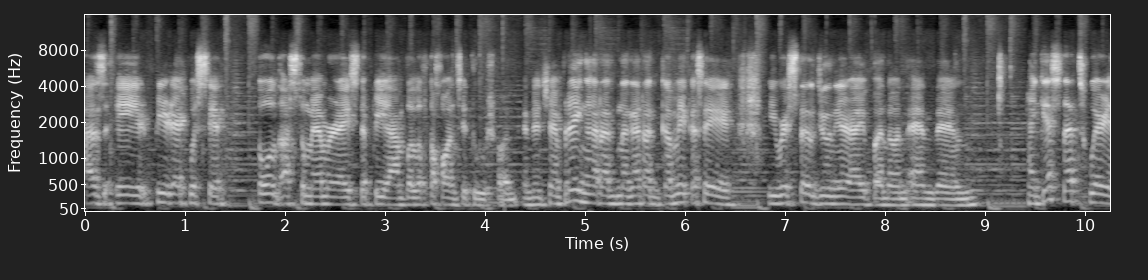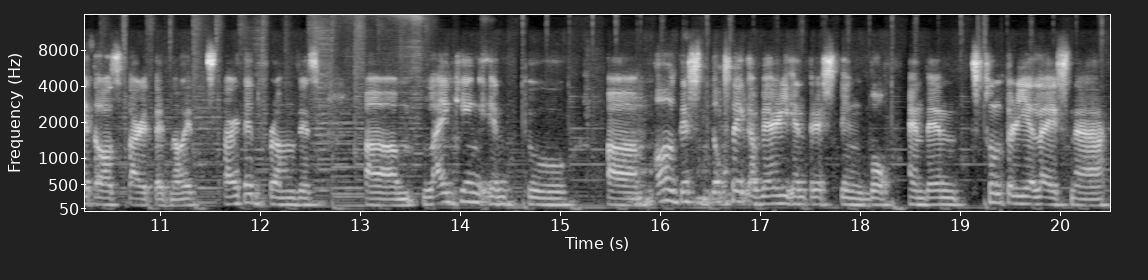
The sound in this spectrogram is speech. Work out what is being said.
as a prerequisite, told us to memorize the preamble of the Constitution. And then, syempre, ngarag na ngarag kami kasi we were still junior high pa nun. And then, I guess that's where it all started. No, It started from this um, liking into um, oh, this looks like a very interesting book. And then, soon to realize na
